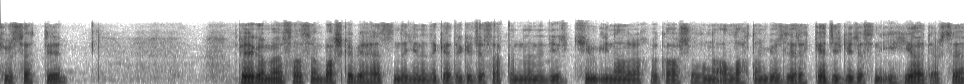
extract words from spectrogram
fürsətdir. Peygamber sallallahu başka bir hədisində yenə də Qədir gecəsi haqqında nə deyir? Kim inanaraq və qarşılığını Allahdan gözləyərək Qədir gecəsini ihya edərsə,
